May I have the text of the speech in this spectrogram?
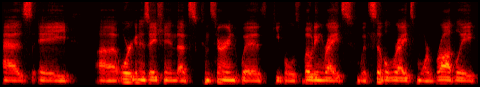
as a uh, organization that's concerned with people's voting rights, with civil rights more broadly.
